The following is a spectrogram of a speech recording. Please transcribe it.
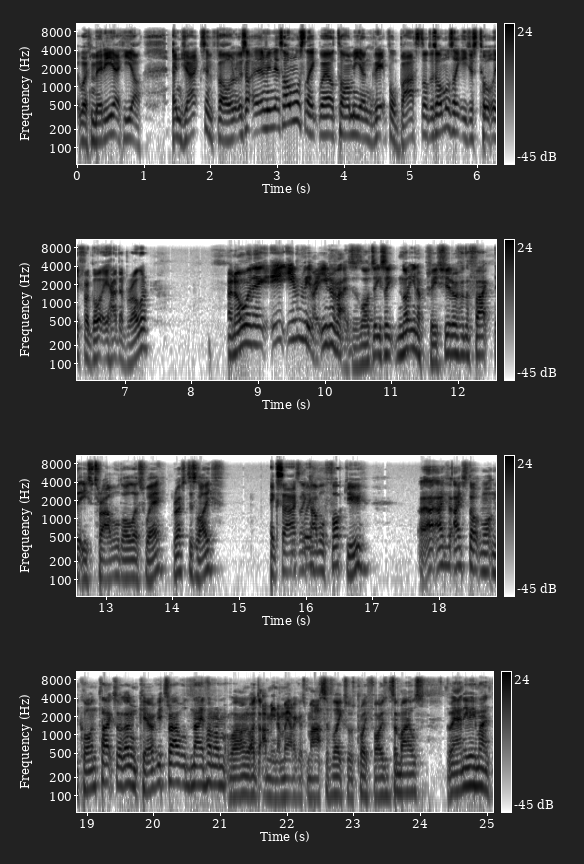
with Maria here in Jacksonville. And it was, I mean, it's almost like, well, Tommy, ungrateful bastard. It's almost like he just totally forgot he had a brother. I know, and it, even if, even that is his logic, he's like not even appreciative of the fact that he's travelled all this way, risked his life. Exactly. He's like, "I will fuck you." I, I, I stopped wanting contact, so I don't care if you travelled 900. Well, I, I mean, America's massive, like, so it's probably thousands of miles. But anyway, man,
